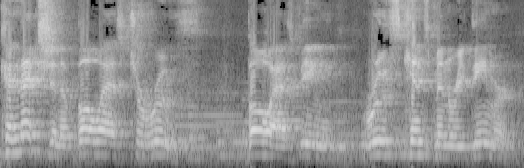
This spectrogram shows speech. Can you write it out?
connection of Boaz to Ruth, Boaz being Ruth's kinsman redeemer,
